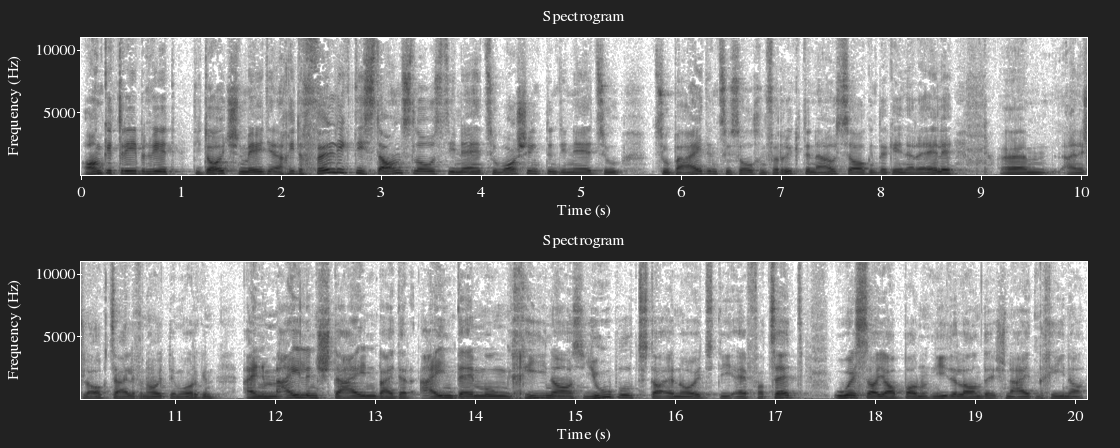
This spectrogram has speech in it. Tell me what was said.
angetrieben wird. Die deutschen Medien auch wieder völlig distanzlos, die Nähe zu Washington, die Nähe zu, zu Biden, zu solchen verrückten Aussagen der Generäle. Ähm, eine Schlagzeile von heute Morgen. Ein Meilenstein bei der Eindämmung Chinas jubelt da erneut die FAZ. USA, Japan und Niederlande schneiden China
